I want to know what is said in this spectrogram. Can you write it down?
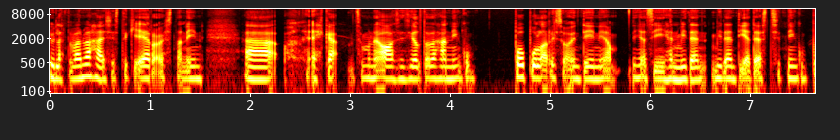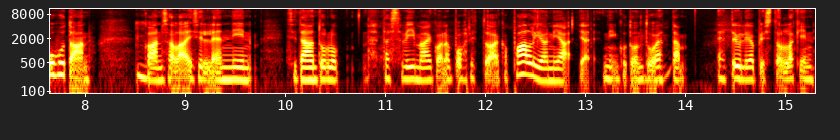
yllättävän vähäisistäkin eroista, niin äh, ehkä semmoinen aasinsilta tähän niin kuin popularisointiin ja, ja siihen, miten, miten tieteestä sit niin kuin puhutaan mm. kansalaisille, niin sitä on tullut tässä viime aikoina pohdittua aika paljon ja, ja niin kuin tuntuu, mm. että, että yliopistollakin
